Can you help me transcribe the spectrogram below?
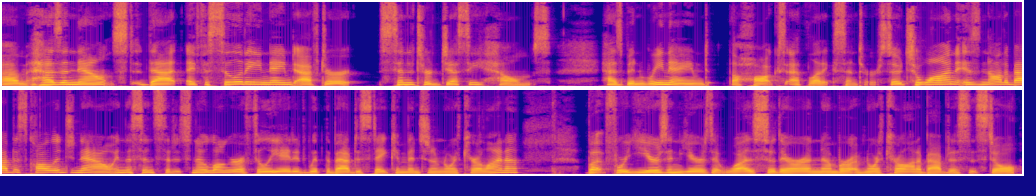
um, has announced that a facility named after Senator Jesse Helms has been renamed the Hawks Athletic Center. So Chowan is not a Baptist college now in the sense that it's no longer affiliated with the Baptist State Convention of North Carolina, but for years and years it was. So there are a number of North Carolina Baptists that still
